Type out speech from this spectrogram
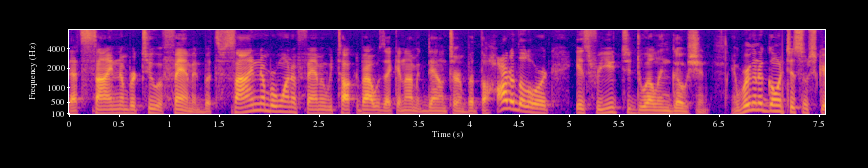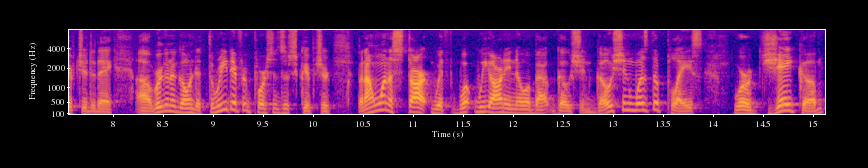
That's sign number two of famine. But sign number one of famine we talked about was economic downturn. But the heart of the Lord is for you to dwell in Goshen. And we're going to go into some scripture today. Uh, we're going to go into three different portions of scripture. But I want to start with what we already know about Goshen. Goshen was the place where Jacob,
